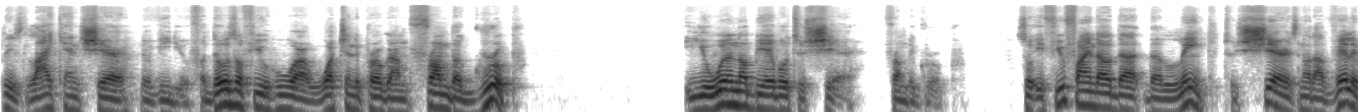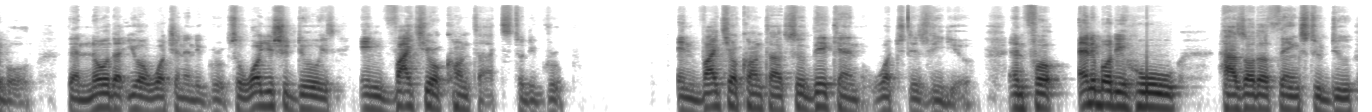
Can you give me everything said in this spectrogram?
please like and share the video. For those of you who are watching the program from the group, you will not be able to share from the group. So if you find out that the link to share is not available, then know that you are watching in the group. So what you should do is invite your contacts to the group. Invite your contacts so they can watch this video. And for anybody who has other things to do,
